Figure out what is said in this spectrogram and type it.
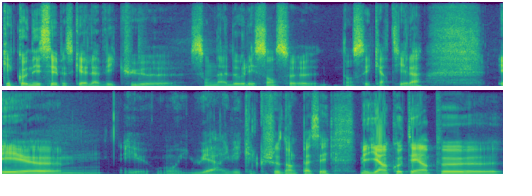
qu'elle connaissait parce qu'elle a vécu euh, son adolescence euh, dans ces quartiers-là. Et, euh, et bon, il lui est arrivé quelque chose dans le passé. Mais il y a un côté un peu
